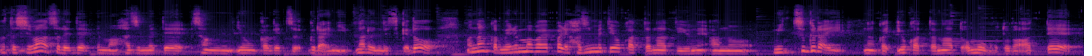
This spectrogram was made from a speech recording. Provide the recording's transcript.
私はそれで、まあ、始めて34ヶ月ぐらいになるんですけど、まあ、なんかメルマガやっぱり始めてよかったなっていうねあの3つぐらいなんか良かったなと思うことがあって。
